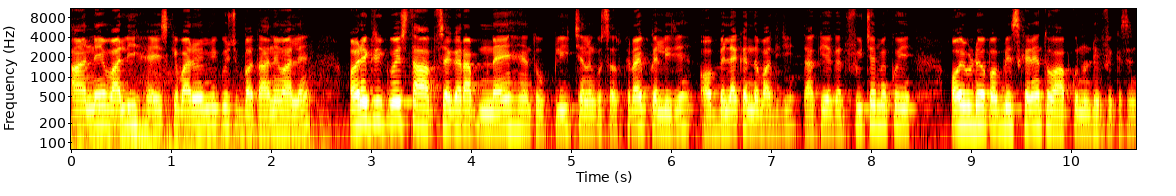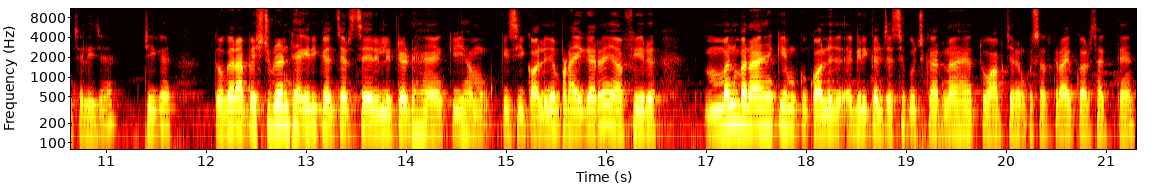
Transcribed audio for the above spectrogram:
आने वाली है, इसके बारे में भी कुछ बताने वाले हैं। और एक रिक्वेस्ट था आपसे, अगर आप नए हैं तो प्लीज़ चैनल को सब्सक्राइब कर लीजिए और बेल आइकन दबा दीजिए, ताकि अगर फ्यूचर में कोई और वीडियो पब्लिश करें तो आपको नोटिफिकेशन चली जाए। ठीक है? तो अगर आप स्टूडेंट एग्रीकल्चर से रिलेटेड हैं कि हम किसी कॉलेज में पढ़ाई कर रहे हैं या फिर मन बनाए हैं कि हमको कॉलेज एग्रीकल्चर से कुछ करना है तो आप चैनल को सब्सक्राइब कर सकते हैं।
